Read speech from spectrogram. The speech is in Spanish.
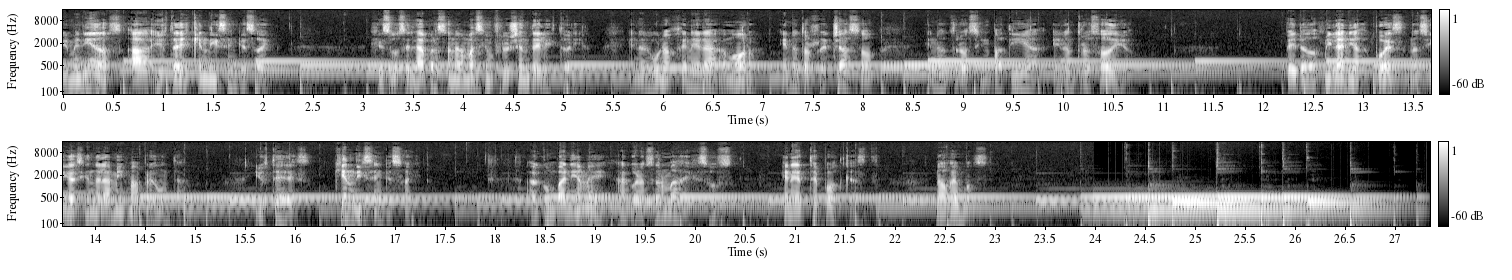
Bienvenidos a ¿Y ustedes quién dicen que soy? Jesús es la persona más influyente de la historia. En algunos genera amor, en otros rechazo, en otros simpatía, en otros odio. Pero dos mil años después nos sigue haciendo la misma pregunta. ¿Y ustedes? ¿Quién dicen que soy? Acompáñame a conocer más de Jesús en este podcast. Nos vemos.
